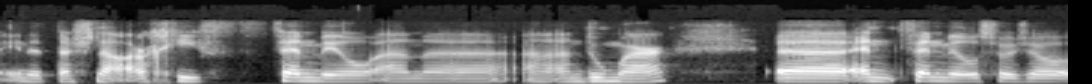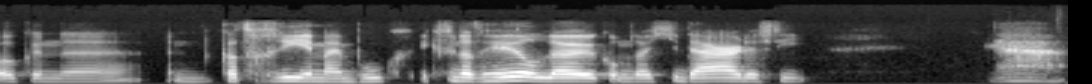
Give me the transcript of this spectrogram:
in het Nationaal Archief fanmail aan, aan, aan Doe Maar. Uh, en fanmail is sowieso ook een, uh, een categorie in mijn boek. Ik vind dat heel leuk, omdat je daar dus die ja,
